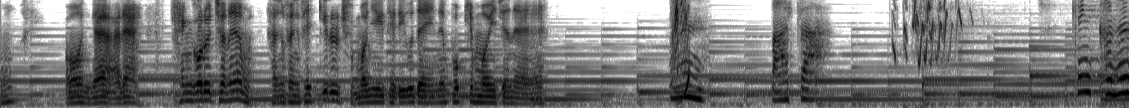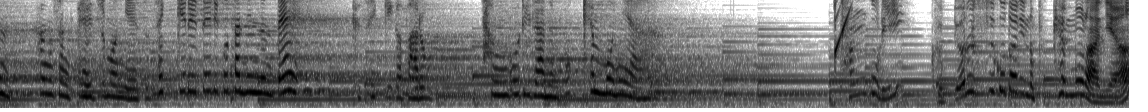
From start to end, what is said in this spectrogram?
어? 어, 나 알아. 캥거루처럼 항상 새끼를 주머니에 데리고 다니는 포켓몬이잖아. 응, 맞아. 켄카는 항상 배주머니에서 새끼를 데리고 다니는데 그 새끼가 바로 탕골이라는 포켓몬이야. 탕구리? 그 뼈를 쓰고 다니는 포켓몬 아니야?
